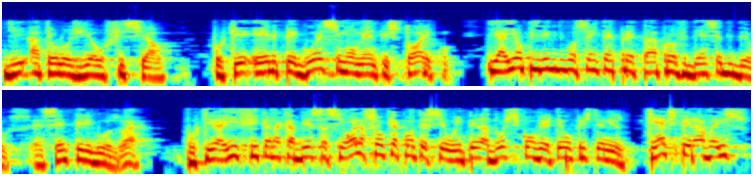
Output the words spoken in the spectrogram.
de a teologia oficial. Porque ele pegou esse momento histórico, e aí é o perigo de você interpretar a providência de Deus. É sempre perigoso, ah, porque aí fica na cabeça assim: olha só o que aconteceu, o imperador se converteu ao cristianismo. Quem é que esperava isso?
